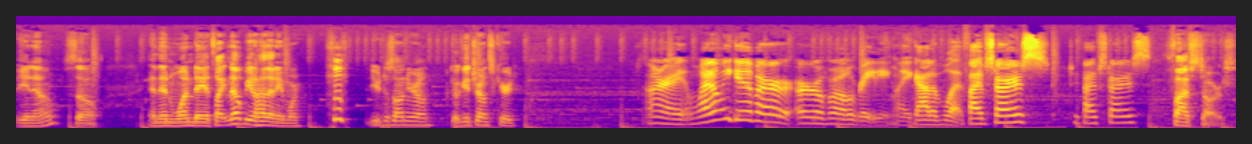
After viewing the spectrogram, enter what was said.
you know. So, and then one day it's like, nope, you don't have that anymore. You're just on your own. Go get your own security. All right. Why don't we give our, our overall rating? Like out of what? Five stars? Two five stars? Five stars.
